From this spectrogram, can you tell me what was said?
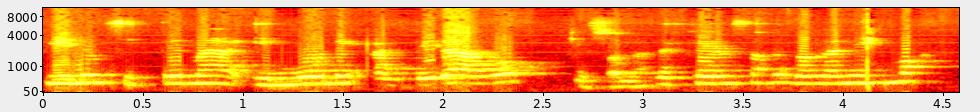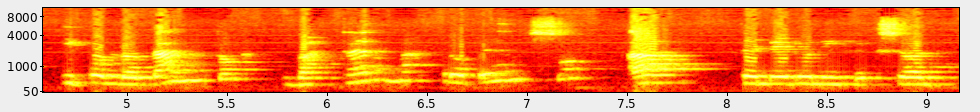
tiene un sistema inmune alterado, que son las defensas del organismo, y por lo tanto va a estar más propenso a tener una infección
